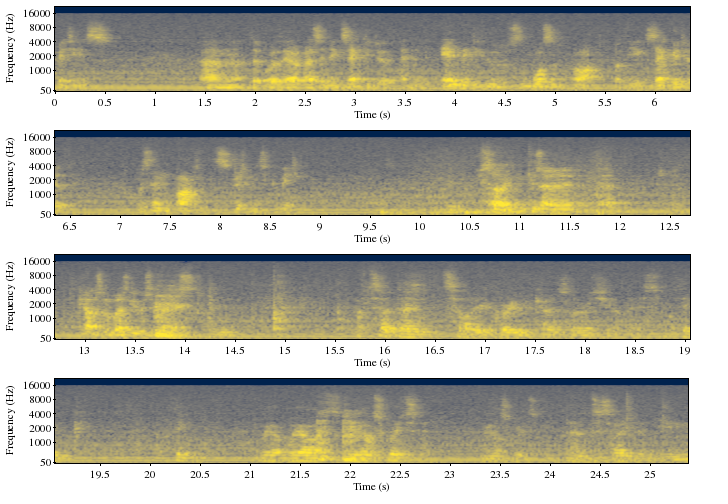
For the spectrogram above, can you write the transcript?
committees, um, that were there as an executive, and anybody who was- wasn't part of the executive was then part of the scrutiny committee. Sorry, because uh, uh, Councillor Wesley was first. I don't entirely agree with Councillor Ritchie on this. I think, I think we are, we are, we are scrutiny. We are scrutiny. And to say that you,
